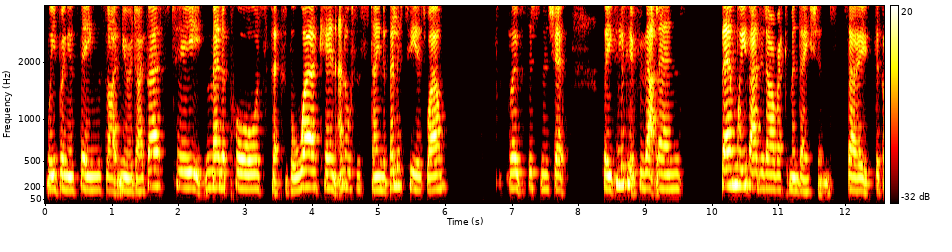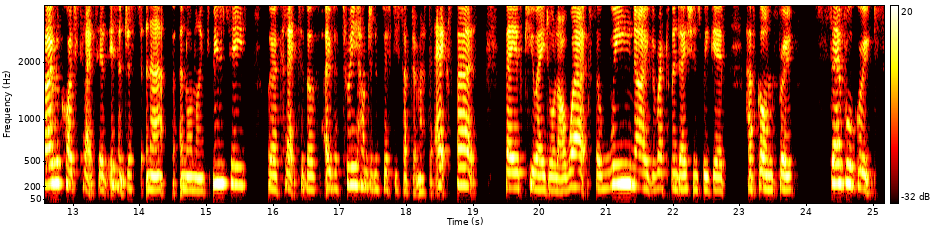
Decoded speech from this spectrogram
we bring in things like neurodiversity, menopause, flexible working, and also sustainability as well global citizenship. So you can look at it through that lens. Then we've added our recommendations. So the Global Equality Collective isn't just an app and online communities. We're a collective of over 350 subject matter experts. They have QA'd all our work. So we know the recommendations we give have gone through several groups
